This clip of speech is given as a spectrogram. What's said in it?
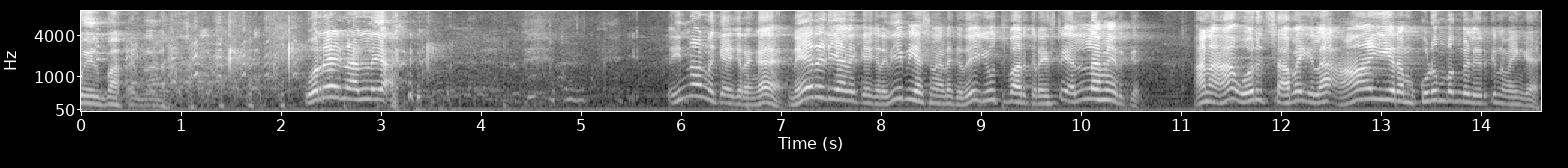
போயிருப்பாங்க ஒரே நாள்லையா? இன்னொன்று கேட்குறேங்க நேரடியாகவே கேட்குறேன் விபிஎஸ் நடக்குது யூத் ஃபார் கிரைஸ்ட் எல்லாமே இருக்கு. ஆனால் ஒரு சபையில் ஆயிரம் குடும்பங்கள் இருக்குன்னு வைங்க.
